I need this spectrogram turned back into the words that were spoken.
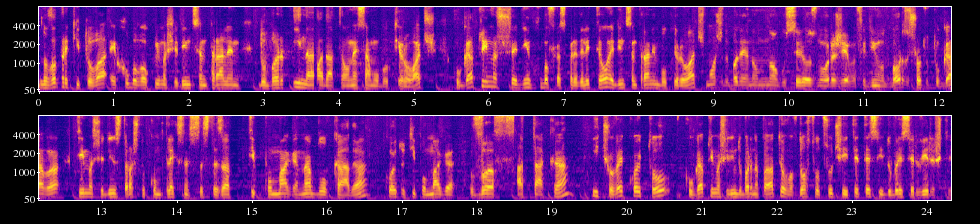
но въпреки това е хубаво, ако имаш един централен добър и нападател, не само блокировач. Когато имаш един хубав разпределител, един централен блокировач може да бъде едно много сериозно оръжие в един отбор, защото тогава ти имаш един страшно комплексен състезател. Ти помага на блокада, който ти помага в атака и човек, който когато имаш един добър нападател, в доста от случаите те са и добри сервиращи.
